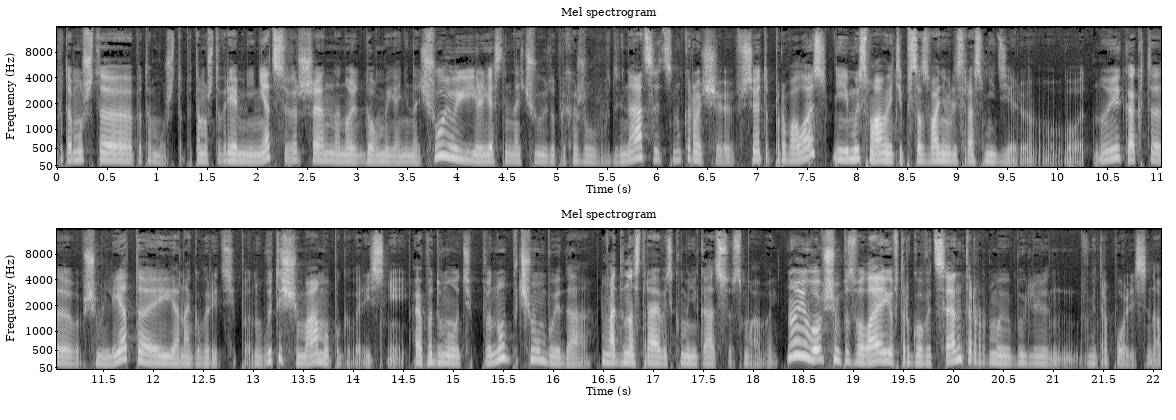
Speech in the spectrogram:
потому что, потому что, потому что времени нет совершенно, но дома я не ночую, и если ночую, то прихожу в 12, ну, короче, все это порвалось, и мы с мамой, типа, созванивались раз в неделю, вот. Ну и как-то, в общем, лето, и она говорит, типа, ну, вытащи маму, поговори с ней. А я подумала, типа, ну, почему бы и да, надо настраивать коммуникацию с мамой. Ну и, в общем, позвала ее в торговый центр, мы были в метрополисе на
